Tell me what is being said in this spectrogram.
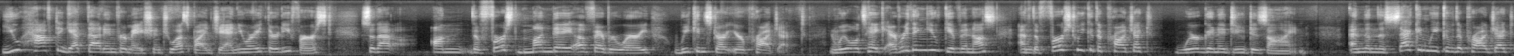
You have to get that information to us by January 31st so that on the first Monday of February, we can start your project. And we will take everything you've given us, and the first week of the project, we're going to do design. And then the second week of the project,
